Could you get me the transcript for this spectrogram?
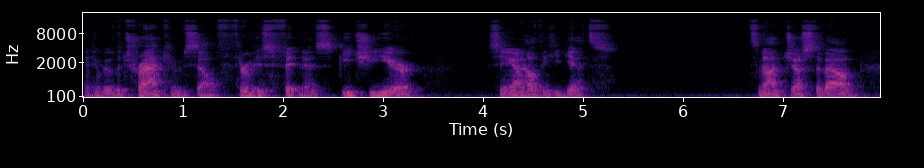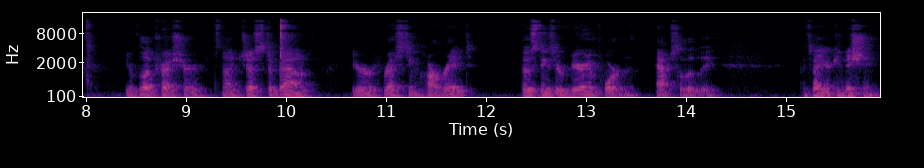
And he'll be able to track himself through his fitness each year, seeing how healthy he gets. It's not just about your blood pressure. It's not just about your resting heart rate. Those things are very important, absolutely. It's about your conditioning.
